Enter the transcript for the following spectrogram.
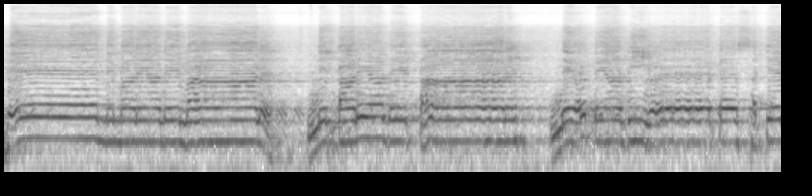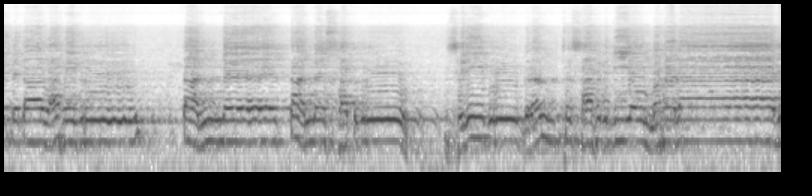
ਹੇ ਨਿਮਾਣਿਆਂ ਦੇ ਮਾਣ, ਨਿਤਾਣਿਆਂ ਦੇ ਤਾਣ ਨਿਉਟਿਆਂ ਦੀ ਓਟ, ਸੱਚੇ ਪਿਤਾ ਵਾਹਿਗੁਰੂ ਧੰਨ ਧੰਨ ਸਤਿਗੁਰੂ, ਸ੍ਰੀ ਗੁਰੂ ਗ੍ਰੰਥ ਸਾਹਿਬ ਜੀਓ ਮਹਾਰਾਜ।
